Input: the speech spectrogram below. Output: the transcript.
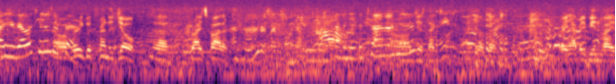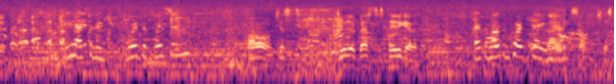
Are you relatives or Oh, friends? very good friend of Joe, uh, bride's father. Uh-huh. Having a good time out Oh, here? just excellent. Real good. Very happy to be invited. Do you have some words of wisdom? Oh, just do their best to stay together. That's the most important thing. I yeah. think so. Just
